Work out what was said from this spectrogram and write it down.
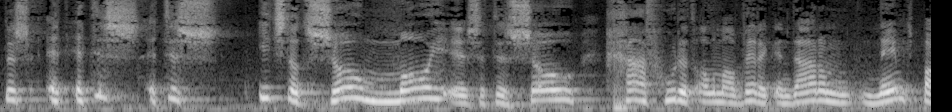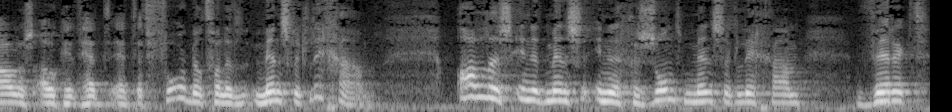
Dus het, het, is, het is iets dat zo mooi is. Het is zo gaaf hoe dat allemaal werkt. En daarom neemt Paulus ook het, het, het, het voorbeeld van het menselijk lichaam. Alles in, het mens, in een gezond menselijk lichaam werkt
